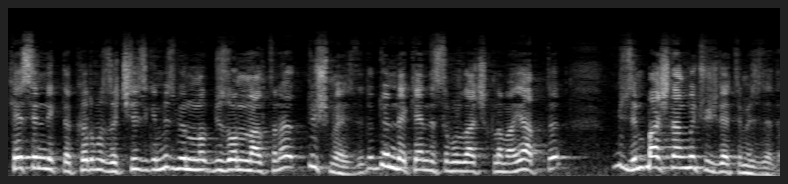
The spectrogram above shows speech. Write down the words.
Kesinlikle kırmızı çizgimiz biz- onun altına düşmeyiz dedi. Dün de kendisi burada açıklama yaptı. Bizim başlangıç ücretimiz dedi.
